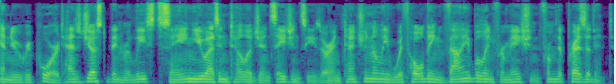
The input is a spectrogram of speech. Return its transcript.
a new report has just been released saying U.S. intelligence agencies are intentionally withholding valuable information from the president.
